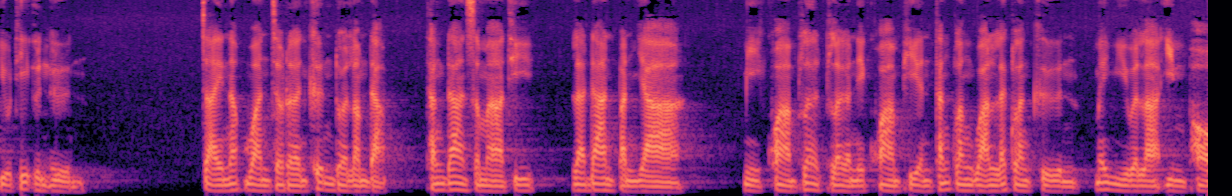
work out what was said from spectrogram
อยู่ที่อื่นๆ ใจนับวันเจริญขึ้นโดยลำดับ ทั้งด้านสมาธิและด้านปัญญา มีความเพลิดเพลินในความเพียรทั้งกลางวันและกลางคืน ไม่มีเวลาอิ่มพอ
